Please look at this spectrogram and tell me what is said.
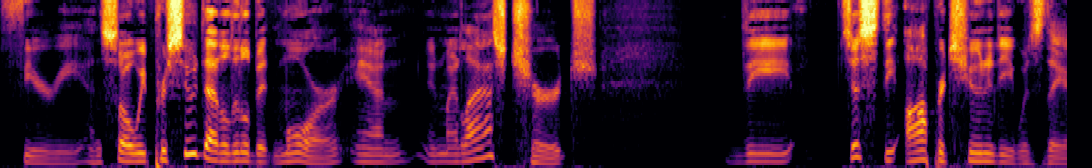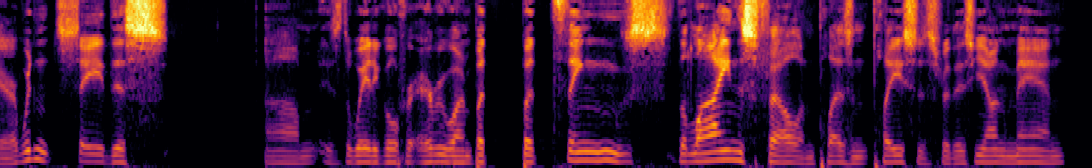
theory? And so we pursued that a little bit more. And in my last church, the just the opportunity was there. I wouldn't say this um, is the way to go for everyone, but but things the lines fell in pleasant places for this young man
